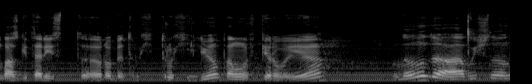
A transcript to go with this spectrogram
бас-гитарист Роберт Трухи- Трухильо, по-моему, впервые. Ну да, обычно он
